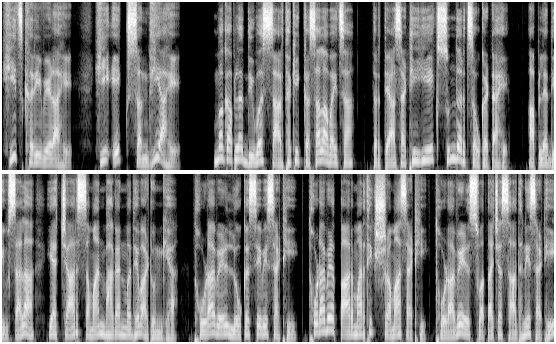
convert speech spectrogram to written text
हीच खरी वेळ आहे. ही एक संधी आहे. मग आपला दिवस सार्थकी कसा लावायचा? तर त्यासाठी ही एक सुंदर चौकट आहे. आपल्या दिवसाला या चार समान भागांमध्ये वाटून घ्या. थोडा वेळ लोकसेवेसाठी थोडा वेळ पारमार्थिक श्रमासाठी थोडा वेळ स्वतःच्या साधनेसाठी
